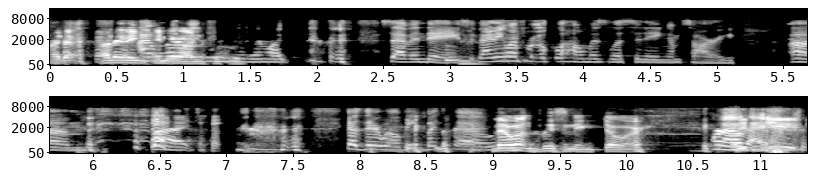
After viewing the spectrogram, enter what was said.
I don't, I don't think I'm anyone from in like seven days. If anyone from Oklahoma is listening, I'm sorry. Um, but because there will be. But so no one's listening. Don't worry. Oh, okay. Did you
